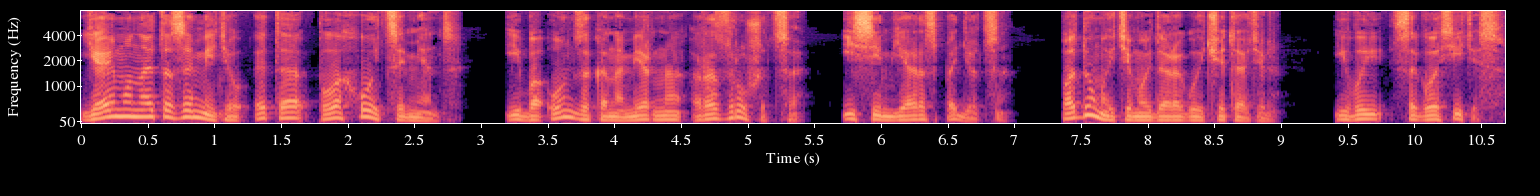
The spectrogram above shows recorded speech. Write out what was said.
Я ему на это заметил, это плохой цемент, ибо он закономерно разрушится, и семья распадется. Подумайте, мой дорогой читатель, и вы согласитесь.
